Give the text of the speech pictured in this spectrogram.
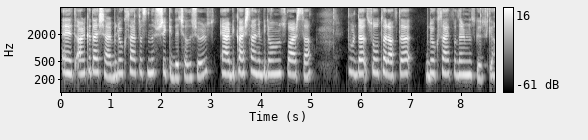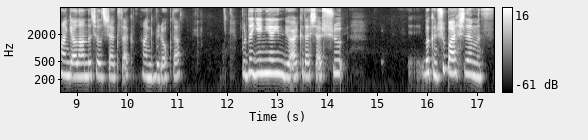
Evet arkadaşlar blog sayfasında şu şekilde çalışıyoruz. Eğer birkaç tane blogumuz varsa burada sol tarafta blog sayfalarımız gözüküyor. Hangi alanda çalışacaksak, hangi blogda. Burada yeni yayın diyor arkadaşlar. Şu bakın şu başlığımız.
